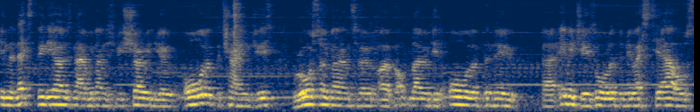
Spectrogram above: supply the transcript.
in the next videos now we're going to be showing you all of the changes. We're also going to have uploaded all of the new uh, images, all of the new STLs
